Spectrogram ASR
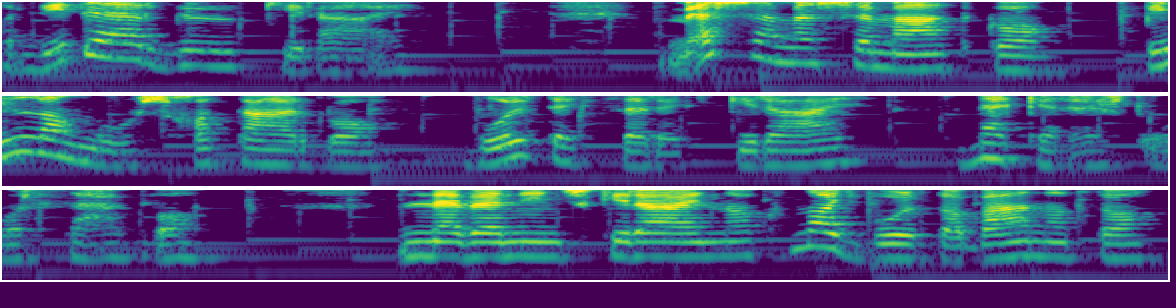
A didergő király Mese-mese mátka, pillangós határba, volt egyszer egy király, ne keresd országba. Neve nincs királynak, nagy volt a bánata,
